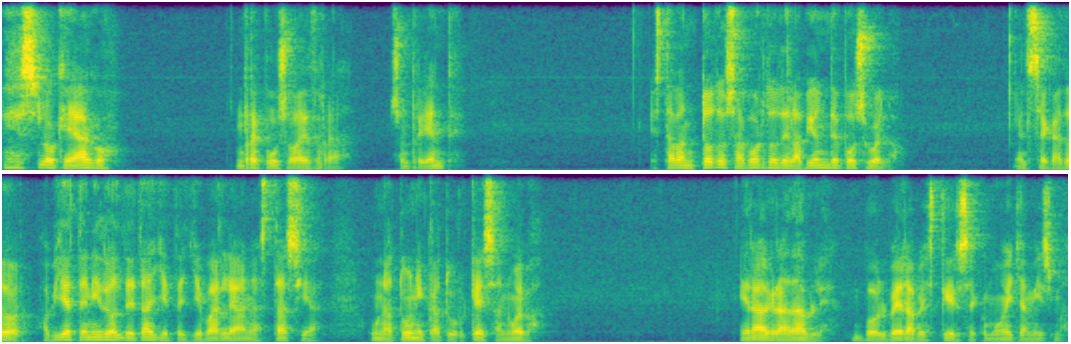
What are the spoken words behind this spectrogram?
Es lo que hago, repuso Ezra, sonriente. Estaban todos a bordo del avión de Posuelo. El segador había tenido el detalle de llevarle a Anastasia una túnica turquesa nueva. Era agradable volver a vestirse como ella misma.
